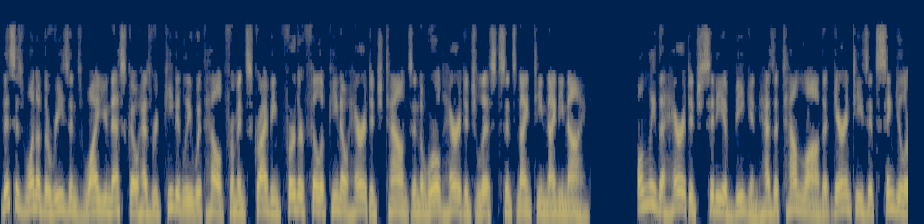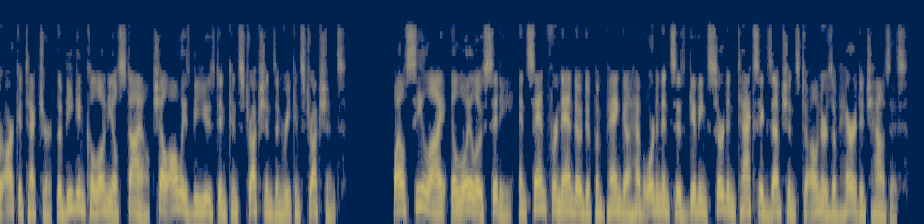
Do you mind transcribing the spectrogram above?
This is one of the reasons why UNESCO has repeatedly withheld from inscribing further Filipino heritage towns in the World Heritage List since 1999. Only the heritage city of Vigan has a town law that guarantees its singular architecture, the Vigan colonial style, shall always be used in constructions and reconstructions. While Silay, Iloilo City, and San Fernando de Pampanga have ordinances giving certain tax exemptions to owners of heritage houses.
